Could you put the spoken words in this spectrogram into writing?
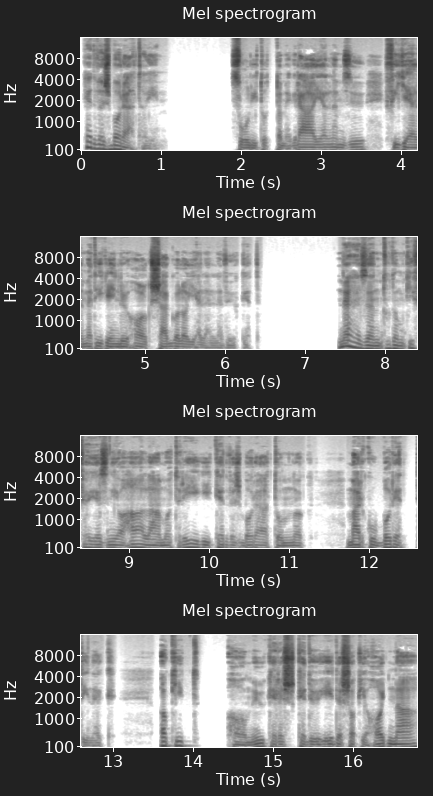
Kedves barátaim! szólította meg rájellemző, figyelmet igénylő halksággal a jelenlevőket. Nehezen tudom kifejezni a hálámat régi kedves barátomnak, Marco Borettinek, akit, ha a műkereskedő édesapja hagyná,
